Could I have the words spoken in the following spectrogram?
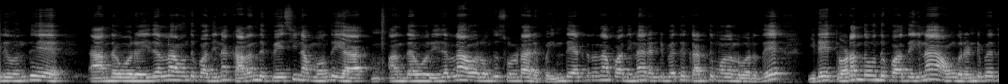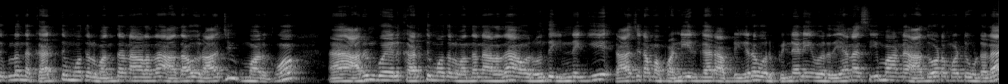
இது வந்து அந்த ஒரு இதெல்லாம் வந்து பார்த்திங்கன்னா கலந்து பேசி நம்ம வந்து அந்த ஒரு இதெல்லாம் அவர் வந்து சொல்கிறார் இப்போ இந்த இடத்துல தான் பார்த்தீங்கன்னா ரெண்டு பேர்த்துக்கு கருத்து மோதல் வருது. இதை தொடர்ந்து வந்து பார்த்திங்கன்னா அவங்க ரெண்டு பேர்த்துக்குள்ளே இந்த கருத்து மோதல் வந்தனால தான் அதாவது ராஜீவ்குமாருக்கும் அருண் கோயலுக்கு கருத்து மோதல் வந்தனால தான் அவர் வந்து இன்னைக்கு ராஜினாமா பண்ணியிருக்காரு அப்படிங்கிற ஒரு பின்னணி வருது. ஏன்னா சீமான அதோட மட்டும் விடலை.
